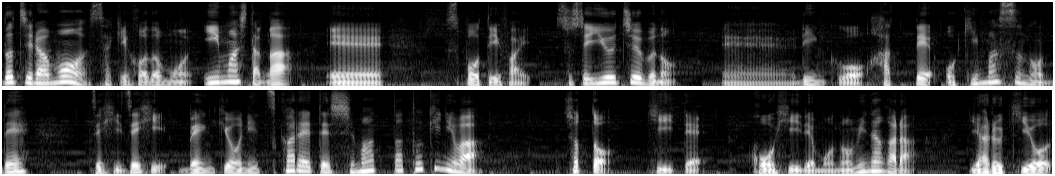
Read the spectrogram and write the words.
どちらも先ほども言いましたが、えー Spotify そして YouTube の、えーリンクを貼っておきますのでぜひぜひ勉強に疲れてしまった時にはちょっと聞いてコーヒーでも飲みながらやる気を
